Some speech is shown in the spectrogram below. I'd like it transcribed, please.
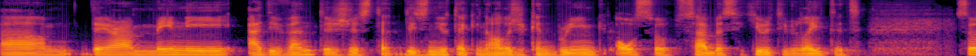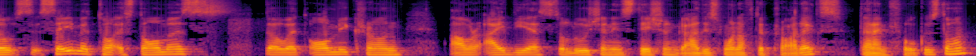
um, there are many advantages that this new technology can bring, also cybersecurity related. So same as Thomas. So at Omicron, our IDS solution in StationGuard is one of the products that I'm focused on.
